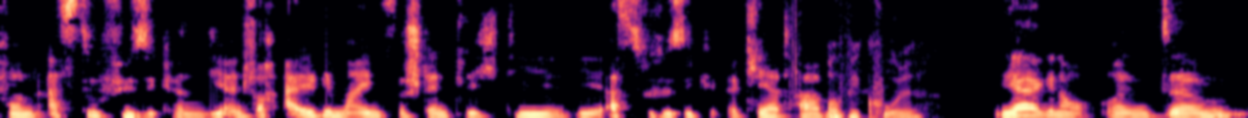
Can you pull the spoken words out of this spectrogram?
von Astrophysikern, die einfach allgemein verständlich die, die Astrophysik erklärt haben. Oh, wie cool. Ja, genau. Und ähm,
